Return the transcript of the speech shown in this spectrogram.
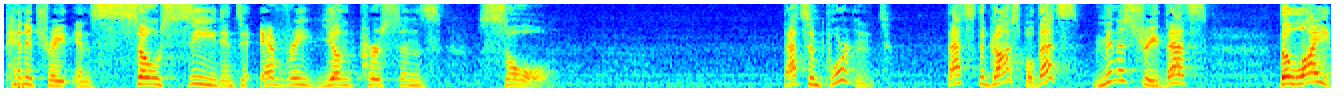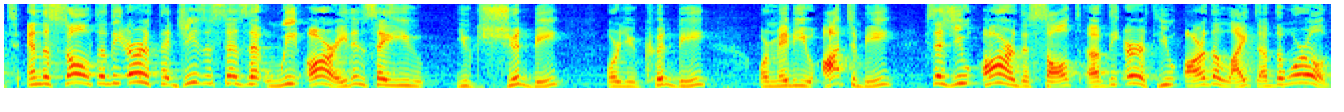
penetrate and sow seed into every young person's soul. That's important. That's the gospel. That's ministry. That's the light and the salt of the earth that Jesus says that we are. He didn't say you, you should be, or you could be, or maybe you ought to be. He says you are the salt of the earth. You are the light of the world.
